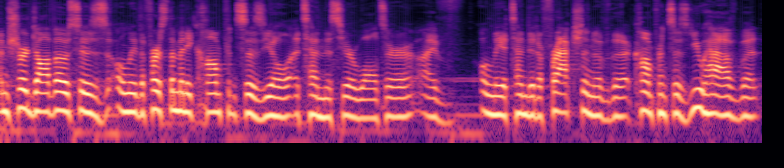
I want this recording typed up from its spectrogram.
I'm sure Davos is only the first of many conferences you'll attend this year, Walter. I've only attended a fraction of the conferences you have, but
